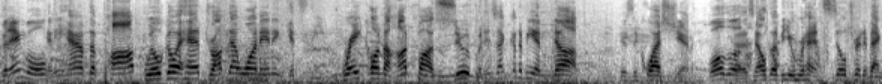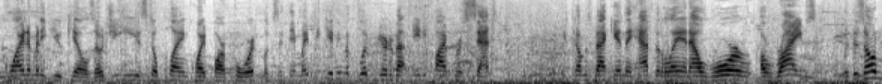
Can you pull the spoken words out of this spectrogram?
Good angle. Can he have the pop? Will go ahead, drop that one in, and gets the break on the Hot Boss suit, but is that going to be enough? Is the question. Well, the, As LW Red still traded back quite a many few kills. OGE is still playing quite far forward. Looks like they might be getting the flip here at about 85% comes back in, they have the delay, and now Roar arrives with his own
